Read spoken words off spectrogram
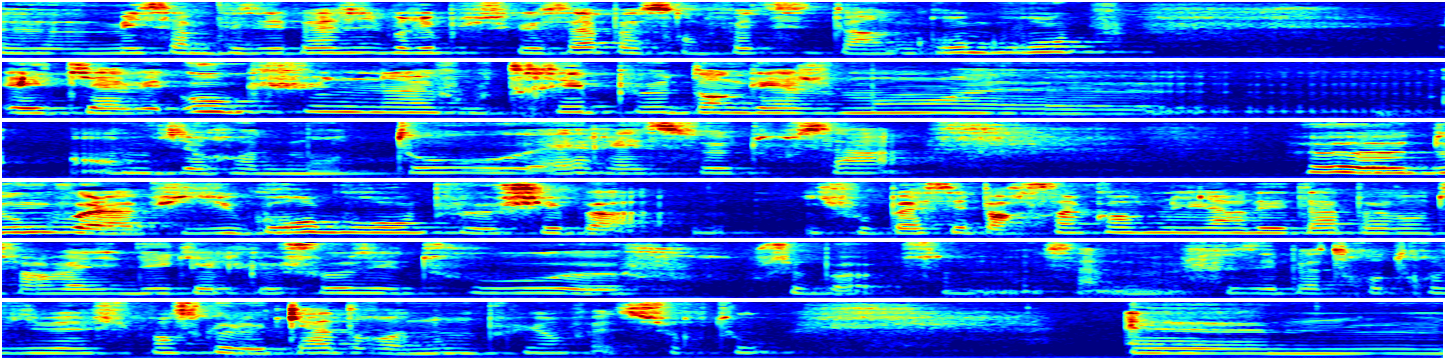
Euh, mais ça me faisait pas vibrer plus que ça parce qu'en fait c'était un gros groupe et qui avait aucune ou très peu d'engagements environnementaux, RSE, tout ça. Euh, donc voilà, puis du gros groupe, je sais pas, il faut passer par 50 milliards d'étapes avant de faire valider quelque chose et tout. Euh, je sais pas, ça me, faisait pas trop trop vivre. Je pense que le cadre non plus en fait, surtout. Euh,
